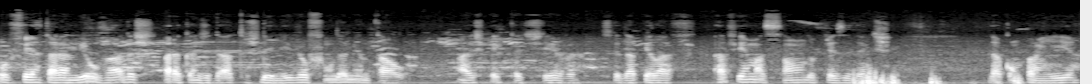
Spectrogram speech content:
ofertará mil vagas para candidatos de nível fundamental. A expectativa se dá pela afirmação do presidente da companhia,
